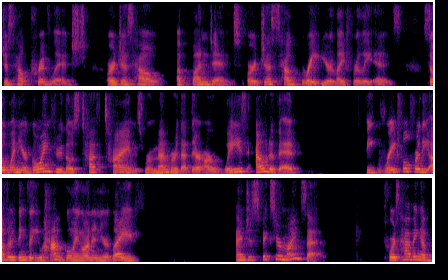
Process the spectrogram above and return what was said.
just how privileged or just how abundant or just how great your life really is. So when you're going through those tough times, remember that there are ways out of it be grateful for the other things that you have going on in your life and just fix your mindset towards having a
